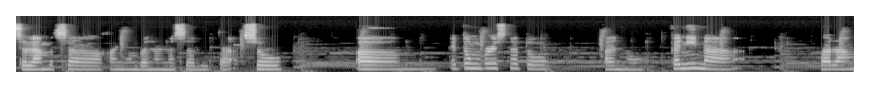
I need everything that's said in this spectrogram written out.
Salamat sa kanyang banal na salita. So, um, itong verse na to, ano, kanina, parang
